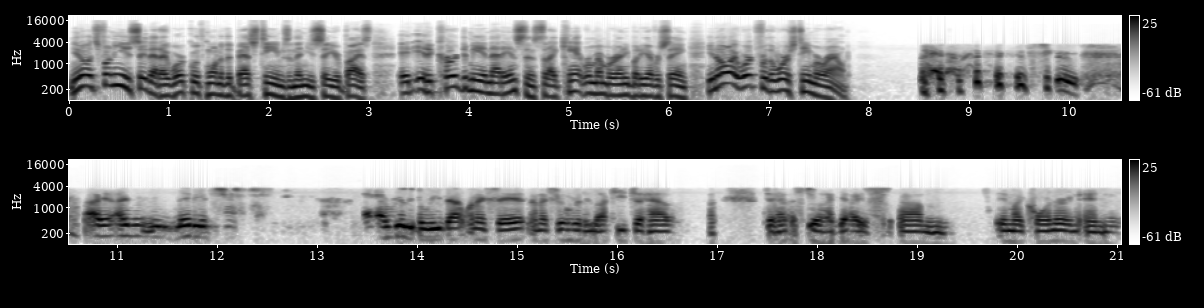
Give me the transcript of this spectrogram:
You know, it's funny you say that. I work with one of the best teams, and then you say you're biased. It, it occurred to me in that instance that I can't remember anybody ever saying, you know, I work for the worst team around. it's true. I, I maybe it's just I really believe that when I say it, and I feel really lucky to have to have the Steelhead guys um, in my corner and, and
